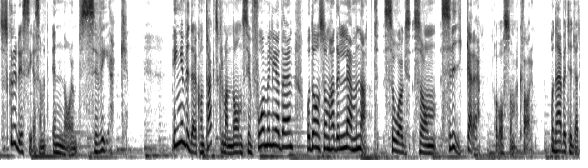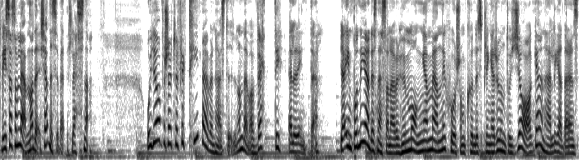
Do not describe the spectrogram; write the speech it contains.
så skulle det ses som ett enormt svek. Ingen vidare kontakt skulle man någonsin få med ledaren och de som hade lämnat sågs som svikare av oss som var kvar. Och det här betyder att vissa som lämnade kände sig väldigt ledsna. Och jag har försökt reflektera över den här stilen, om den var vettig eller inte. Jag imponerades nästan över hur många människor som kunde springa runt och jaga den här ledarens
